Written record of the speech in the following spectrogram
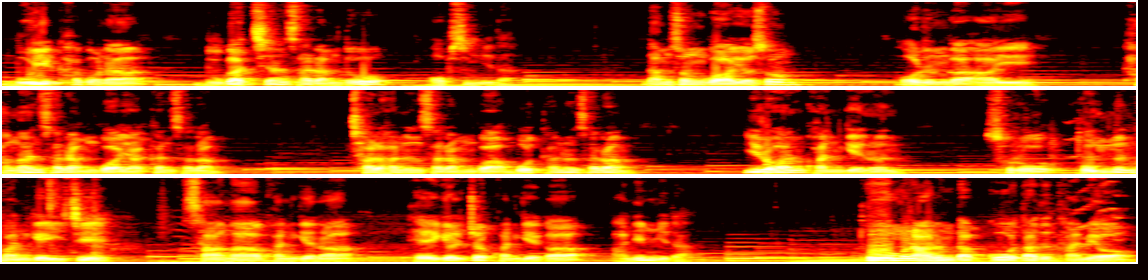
무익하거나 무가치한 사람도 없습니다. 남성과 여성, 어른과 아이, 강한 사람과 약한 사람, 잘하는 사람과 못하는 사람, 이러한 관계는 서로 돕는 관계이지 상하 관계나 대결적 관계가 아닙니다. 도움은 아름답고 따뜻하며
